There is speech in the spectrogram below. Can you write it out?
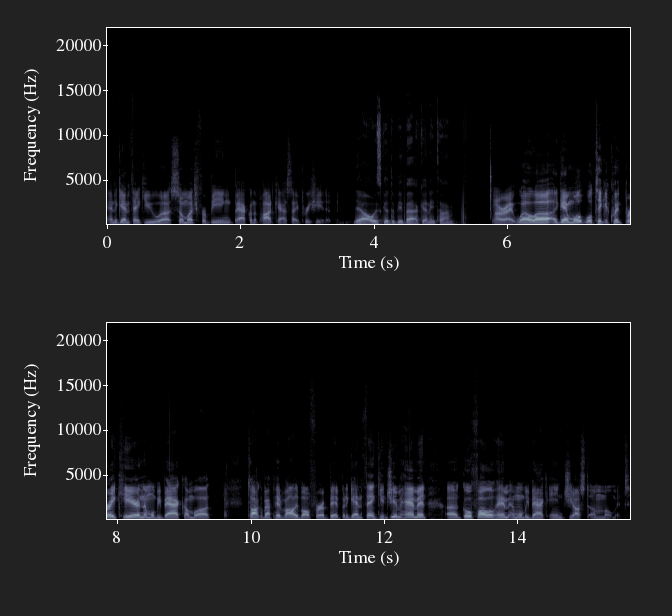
And again, thank you uh, so much for being back on the podcast. I appreciate it. Yeah, always good to be back. Anytime. All right. Well, uh, again, we'll we'll take a quick break here, and then we'll be back. on uh, talk about Pitt volleyball for a bit. But again, thank you, Jim Hammett. Uh, go follow him, and we'll be back in just a moment.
